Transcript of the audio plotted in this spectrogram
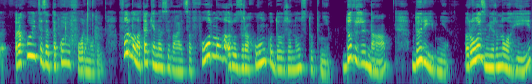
е, рахуються за такою формулою. Формула так і називається формула розрахунку довжину ступні. Довжина дорівнює розмір ноги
